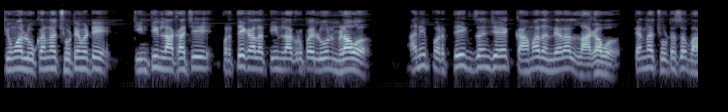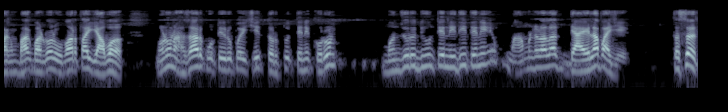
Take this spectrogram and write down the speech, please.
किंवा लोकांना छोटे मोठे तीन तीन लाखाचे प्रत्येकाला तीन लाख रुपये लोन मिळावं आणि प्रत्येक जण जे कामाधंद्याला लागावं त्यांना छोटस भाग भाग भांडवल उभारता यावं म्हणून हजार कोटी रुपयाची तरतूद त्यांनी करून मंजुरी देऊन ते निधी त्यांनी महामंडळाला द्यायला पाहिजे. तसंच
